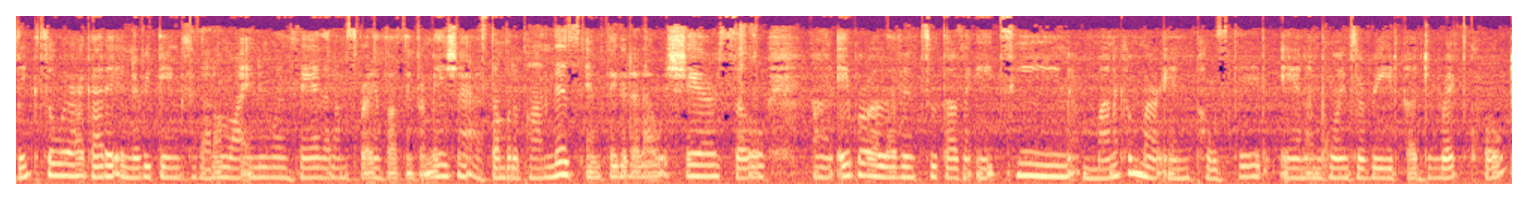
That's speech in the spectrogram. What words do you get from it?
link to where I got it and everything because I don't want anyone saying that I'm spreading false information. I stumbled upon this and figured that I would share. So on April 11th, 2018, Monica Martin posted, and I'm going to read a direct quote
